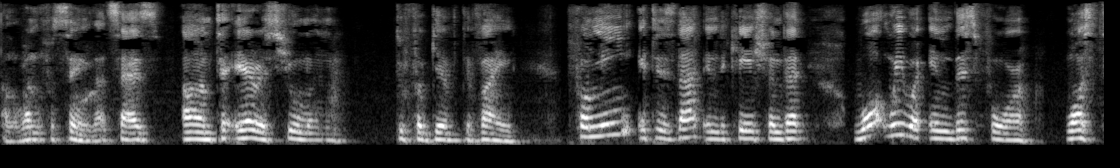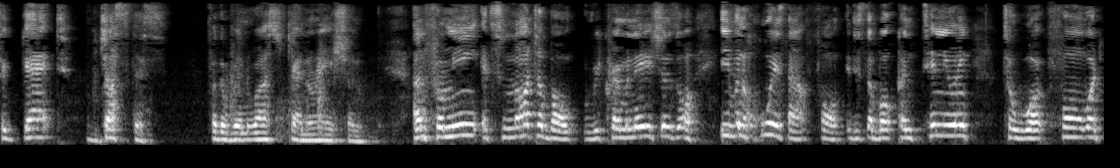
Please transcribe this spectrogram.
a wonderful saying that says, um, to err is human, to forgive divine. For me, it is that indication that what we were in this for was to get justice for the Windrush generation. And for me, it's not about recriminations or even who is at fault. It is about continuing to work forward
